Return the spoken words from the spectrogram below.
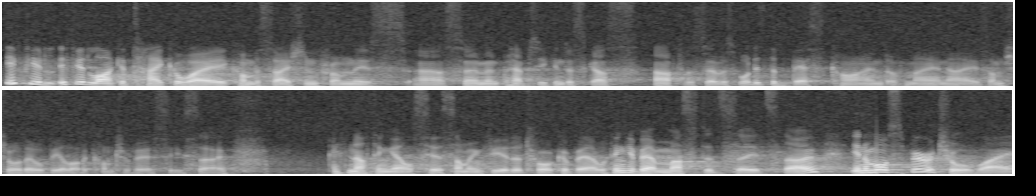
if you'd, if you'd like a takeaway conversation from this uh, sermon, perhaps you can discuss after the service what is the best kind of mayonnaise. I'm sure there will be a lot of controversy. So, if nothing else, here's something for you to talk about. We're thinking about mustard seeds, though, in a more spiritual way.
